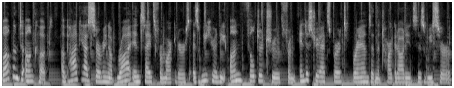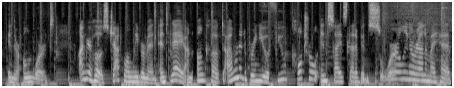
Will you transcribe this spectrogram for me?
Welcome to Uncooked, a podcast serving up raw insights for marketers as we hear the unfiltered truth from industry experts, brands, and the target audiences we serve in their own words. I'm your host, Jacqueline Lieberman, and today on Uncooked, I wanted to bring you a few cultural insights that have been swirling around in my head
